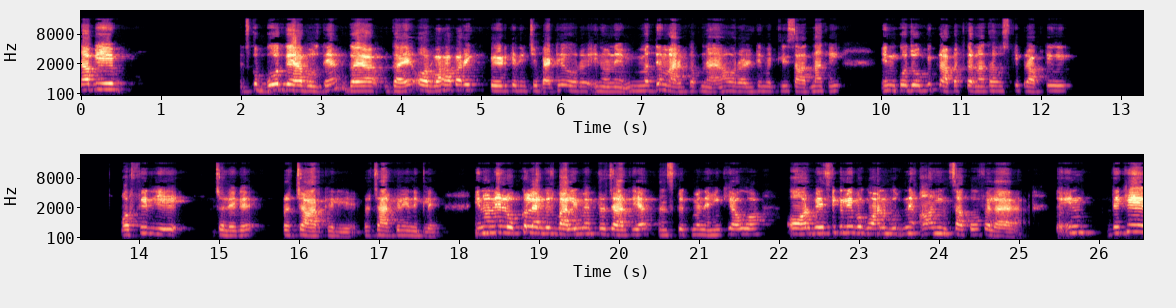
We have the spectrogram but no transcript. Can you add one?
तब ये इसको बोध गया बोलते हैं, गया, गए और वहाँ पर एक पेड़ के नीचे बैठे और इन्होंने मध्य मार्ग अपनाया और अल्टीमेटली साधना की। इनको जो भी प्राप्त करना था उसकी प्राप्ति हुई। और फिर ये चले गए प्रचार के लिए, प्रचार के लिए निकले। इन्होंने लोकल लैंग्वेज बाली में प्रचार किया, संस्कृत में नहीं किया हुआ, और बेसिकली भगवान बुद्ध ने अहिंसा को फैलाया है। तो इन, देखिए,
